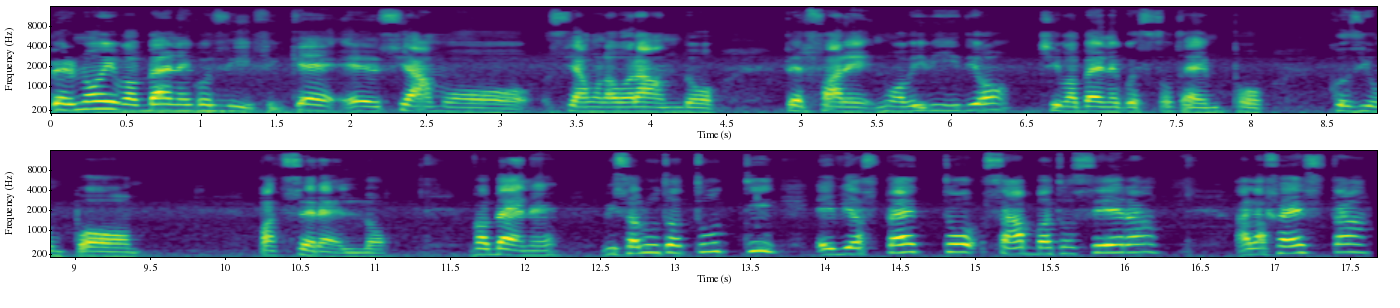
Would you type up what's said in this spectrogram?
per noi va bene così finché eh, siamo, stiamo lavorando per fare nuovi video ci va bene questo tempo così un po' pazzerello. Va bene? Vi saluto a tutti e vi aspetto sabato sera alla festa.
